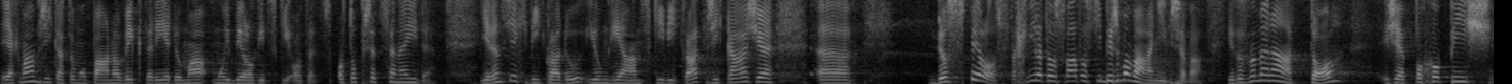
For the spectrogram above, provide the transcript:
Jak mám říkat tomu pánovi, který je doma můj biologický otec? O to přece nejde. Jeden z těch výkladů, jungiánský výklad, říká, že eh, dospělost, ta chvíle toho svátosti běžmování třeba, je to znamená to, že pochopíš,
